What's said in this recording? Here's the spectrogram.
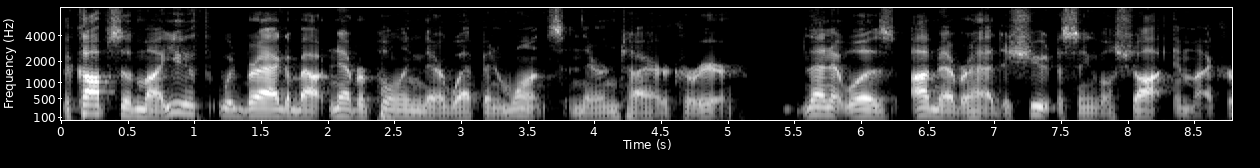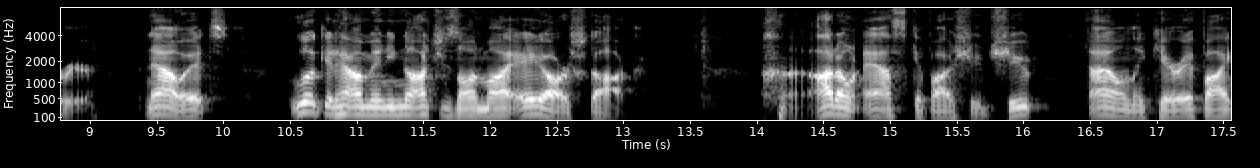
The cops of my youth would brag about never pulling their weapon once in their entire career. Then it was, I've never had to shoot a single shot in my career. Now it's, look at how many notches on my AR stock. I don't ask if I should shoot, I only care if I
